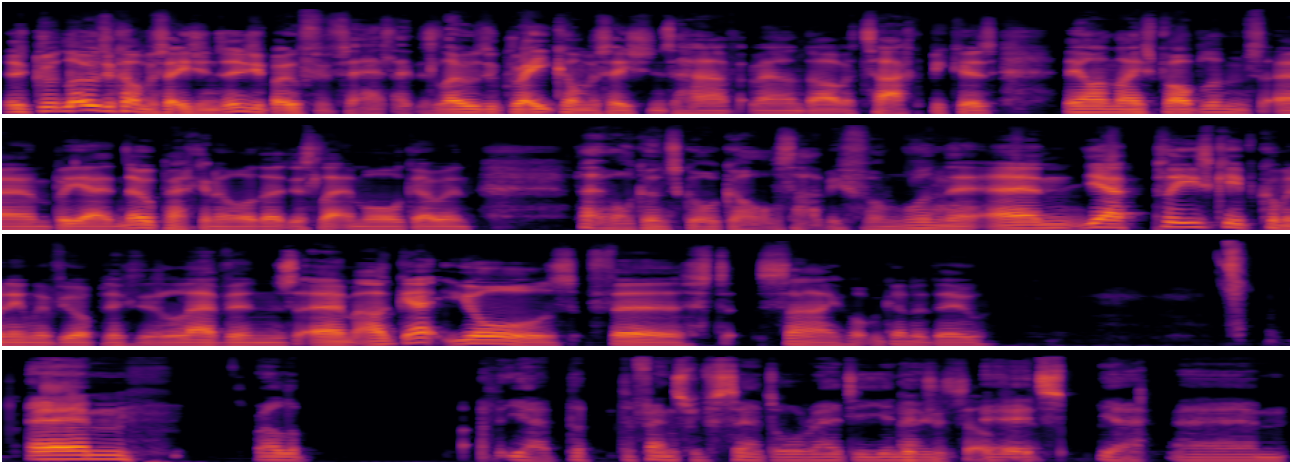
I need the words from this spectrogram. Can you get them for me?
there's good, loads of conversations, as you both have said, like there's loads of great conversations to have around our attack because they are nice problems. Um, but yeah, no pecking order. Just let them all go and let them all go and score goals. That'd be fun, wouldn't it? Um, yeah, please keep coming in with your predicted 11s. Um, I'll get yours first. Si, what we going to do? Um, well, the, yeah, the defense we've said already. You know, itself, it's yeah. Um,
